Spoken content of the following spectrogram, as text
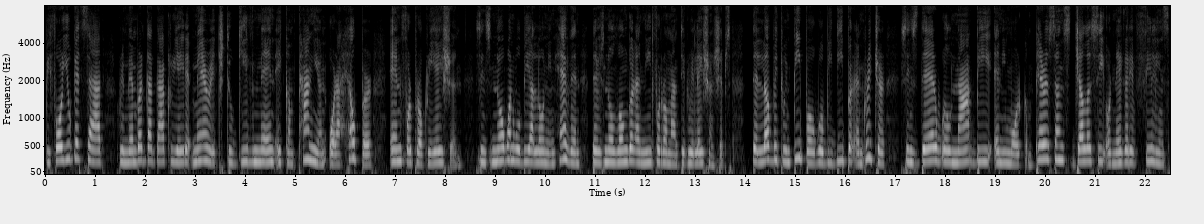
Before you get sad, remember that God created marriage to give men a companion or a helper and for procreation. Since no one will be alone in heaven, there is no longer a need for romantic relationships. The love between people will be deeper and richer since there will not be any more comparisons, jealousy, or negative feelings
